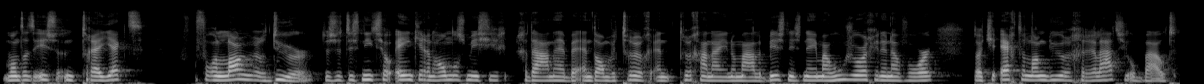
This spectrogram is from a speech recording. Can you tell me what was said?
Want het is een traject voor een langere duur. Dus het is niet zo één keer een handelsmissie gedaan hebben en dan weer terug en teruggaan naar je normale business. Nee, maar hoe zorg je er nou voor dat je echt een langdurige relatie opbouwt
